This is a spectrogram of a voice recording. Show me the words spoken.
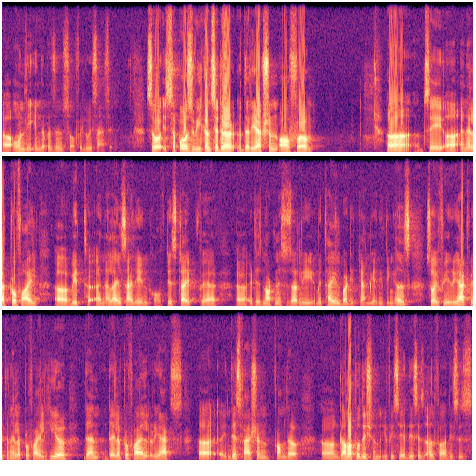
uh, only in the presence of a Lewis acid. So suppose we consider the reaction of um, uh, say uh, an electrophile uh, with an allyl silane of this type where uh, it is not necessarily methyl but it can be anything else. So, if we react with an electrophile here then the electrophile reacts uh, in this fashion from the gamma position if we say this is alpha this is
